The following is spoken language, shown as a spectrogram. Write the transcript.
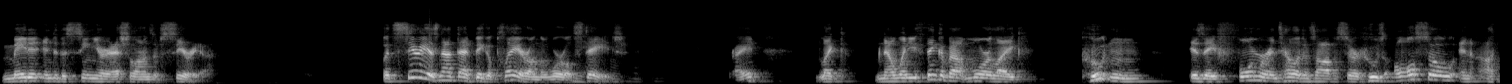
made it into the senior echelons of Syria. But Syria is not that big a player on the world stage, right? Like now, when you think about more like Putin is a former intelligence officer who's also an uh,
